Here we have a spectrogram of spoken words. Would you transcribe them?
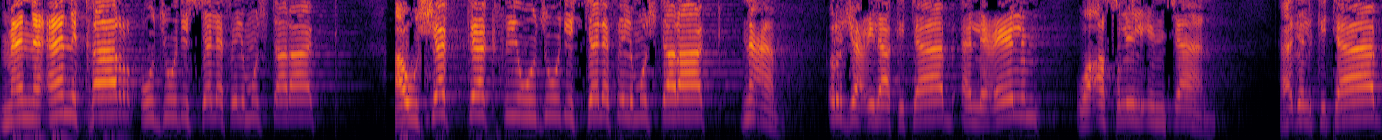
من أنكر وجود السلف المشترك؟ أو شكك في وجود السلف المشترك؟ نعم. ارجع إلى كتاب العلم وأصل الإنسان. هذا الكتاب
